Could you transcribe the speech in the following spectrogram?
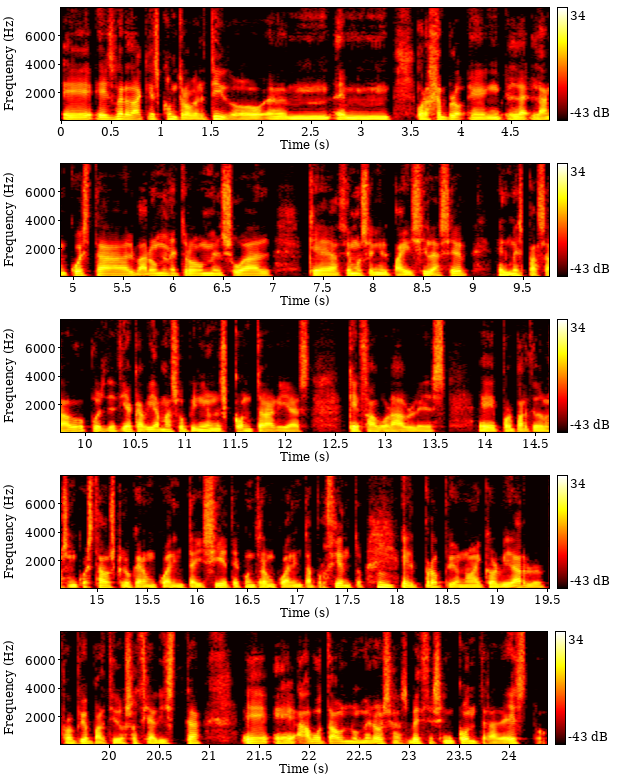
eh, es verdad que es controvertido. Em, por ejemplo, en la, encuesta, el barómetro mensual que hacemos en el País y la SER el mes pasado, pues decía que había más opiniones contrarias que favorables eh, por parte de los encuestados. Creo que era un 47 contra un 40%. Mm. El propio, no hay que olvidarlo, el propio Partido Socialista eh, ha votado numerosas veces en contra de esto.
